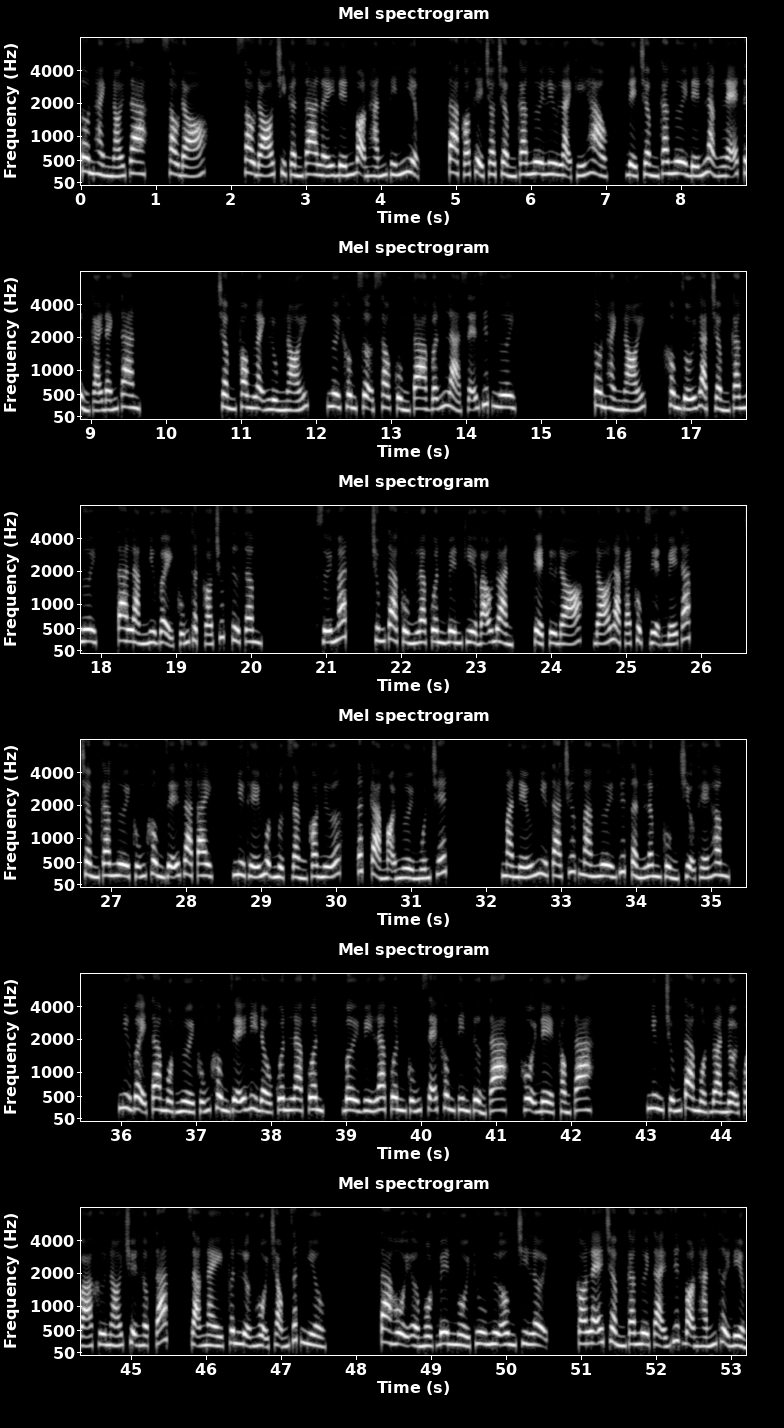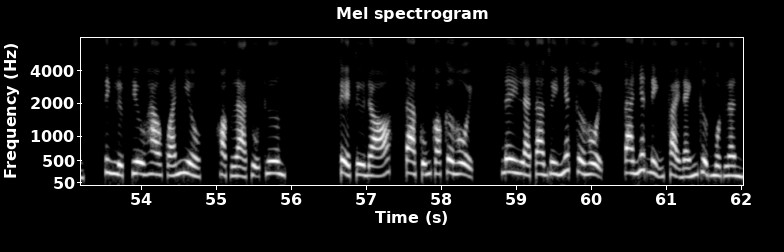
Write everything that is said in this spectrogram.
Tôn Hành nói ra, sau đó, sau đó chỉ cần ta lấy đến bọn hắn tín nhiệm, ta có thể cho Trầm ca ngươi lưu lại ký hào, để Trầm ca ngươi đến lặng lẽ từng cái đánh tan. Trầm Phong lạnh lùng nói, ngươi không sợ sau cùng ta vẫn là sẽ giết ngươi. Tôn Hành nói, không dối gạt Trầm ca ngươi, ta làm như vậy cũng thật có chút tư tâm. Dưới mắt, chúng ta cùng la quân bên kia bão đoàn, kể từ đó, đó là cái cục diện bế tắc. Trầm ca ngươi cũng không dễ ra tay, như thế một mực rằng con nữa, tất cả mọi người muốn chết. Mà nếu như ta trước mang ngươi giết tần lâm cùng triệu thế hâm, như vậy ta một người cũng không dễ đi đầu quân la quân, bởi vì la quân cũng sẽ không tin tưởng ta, hội đề phòng ta. Nhưng chúng ta một đoàn đội quá khứ nói chuyện hợp tác, dạng này phân lượng hội trọng rất nhiều. Ta hội ở một bên ngồi thu ngư ông chi lợi. Có lẽ trầm ca ngươi tại giết bọn hắn thời điểm, tinh lực tiêu hao quá nhiều, hoặc là thụ thương. Kể từ đó, ta cũng có cơ hội. Đây là ta duy nhất cơ hội, ta nhất định phải đánh cược một lần.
